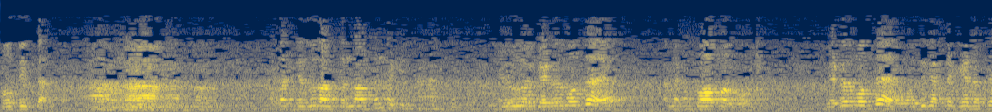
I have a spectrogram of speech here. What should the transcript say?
তৌফিক দান করে। খেজুর আনছেন না আনছেন নাকি? এগুলো গেটের মধ্যে আমি এখন দোয়া করবো গেটের মধ্যে ওদিকে একটা গেট আছে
